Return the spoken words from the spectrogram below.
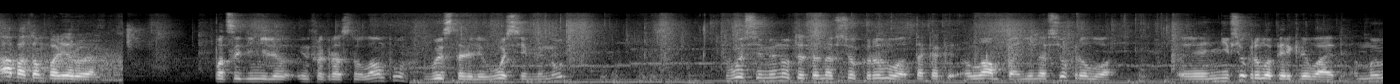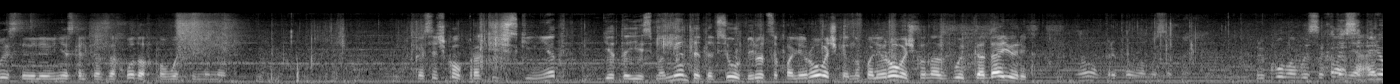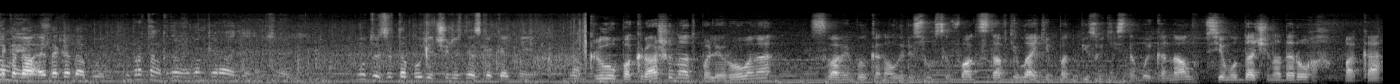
а потом полируем. Подсоединили инфракрасную лампу, выставили 8 минут. 8 минут это на все крыло, так как лампа не на все крыло, э, не все крыло перекрывает. Мы выставили несколько заходов по 8 минут. Косячков практически нет. Где-то есть момент, это все уберется полировочкой. Но полировочка у нас будет когда, Юрик? Ну, при полном высыхании. При полном высыхании. Когда соберем это, когда, это когда будет? Ну, братан, когда уже бампера оденем, все. Ну, то есть это будет через несколько дней. Крыло покрашено, отполировано. С вами был канал Ресурсы Факт. Ставьте лайки, подписывайтесь на мой канал. Всем удачи на дорогах. Пока.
